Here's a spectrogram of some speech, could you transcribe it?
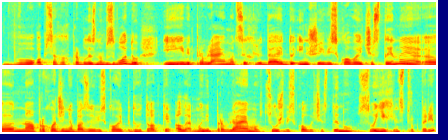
в обсягах приблизно взводу, і відправляємо цих людей до іншої військової частини е, на проходження базової військової підготовки. Але ми відправляємо в цю ж військову частину своїх інструкторів.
